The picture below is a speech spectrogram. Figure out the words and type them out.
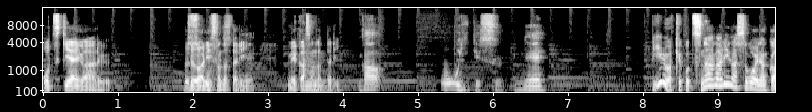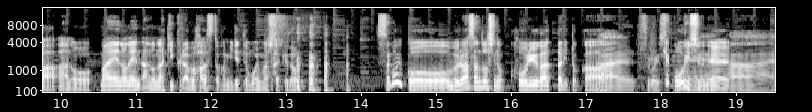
お付き合いがあるブルワリーさんだったり、メーカーさんだったり、が多いですね。ビールは結構つながりがすごい、なんか、あの、前のね、あの、亡きクラブハウスとか見てて思いましたけど、すごいこう、ブルワーさん同士の交流があったりとか、はい。すごいね。結構多いですよねは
